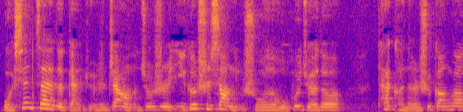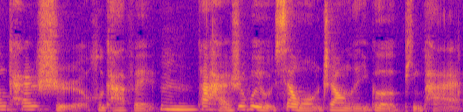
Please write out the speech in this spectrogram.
我现在的感觉是这样的，就是一个是像你说的，我会觉得。他可能是刚刚开始喝咖啡，嗯，他还是会有向往这样的一个品牌，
